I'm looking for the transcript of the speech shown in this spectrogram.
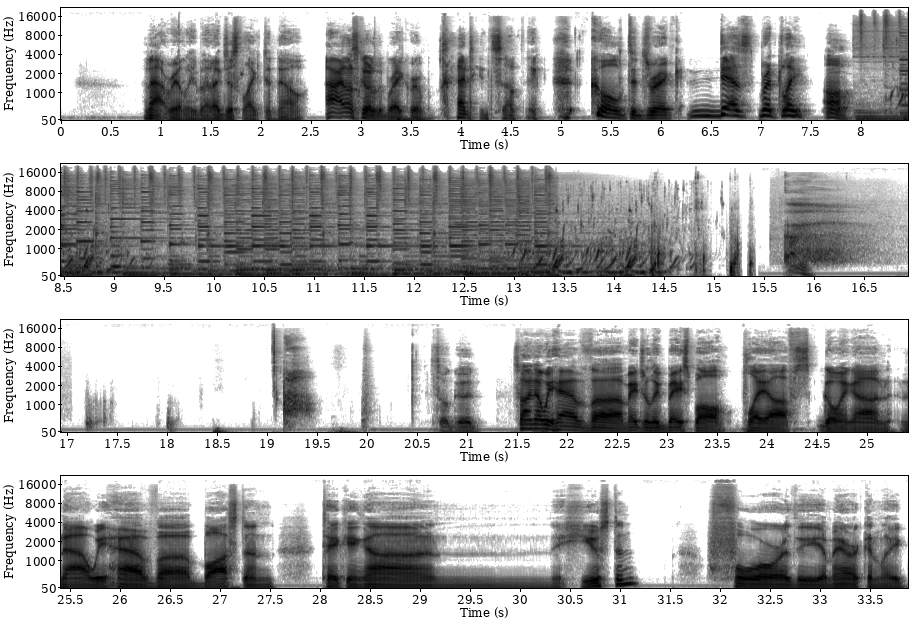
Not really, but I just like to know. All right, let's go to the break room. I need something cold to drink desperately. Oh. so good. So I know we have uh, Major League Baseball playoffs going on now. We have uh, Boston taking on Houston for the American League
